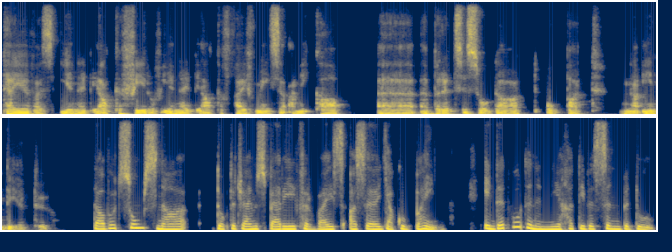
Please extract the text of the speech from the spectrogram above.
tye was een uit elke 4 of een uit elke 5 mense aan die Kaap 'n uh, 'n Britse soldaat op pad na Indië toe. Daar word soms na Dr James Barry verwys as 'n Jakobyn en dit word in 'n negatiewe sin bedoel.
